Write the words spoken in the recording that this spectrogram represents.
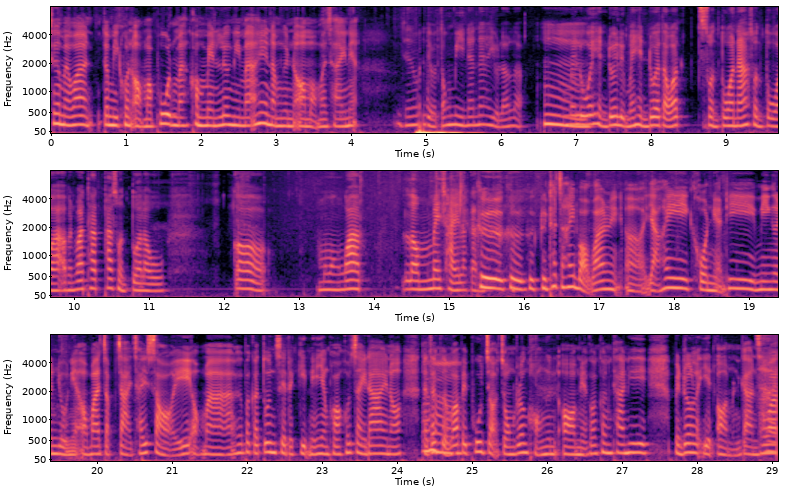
เชื่อไหมว่าจะมีคนออกมาพูดไหมคอมเมนต์เรื่องนี้ไหมให้นำเงินออมออกมาใช้เนี่ยฉันว่าเดี๋ยวต้องมีแน่ๆอยู่แล้วแหละอืม ไม่รู้ว่าเห็นด้วยหรือไม่เห็นด้วย แต่ว่าส่วนตัวนะ ส่วนตัวเอาเป็นว่าถ้าถ้าส่วนตัวเราก็มองว่า เราไม่ใช้ละกัน คือคือคือคือถ้าจะให้บอกว่าเนี่ยเอ่ออยากให้คนเนี่ยที่มีเงินอยู่เนี่ยออกมาจับจ่ายใช้สอยออกมาเพื่อกระตุ้นเศรษฐกิจเนี่ยยังพอเข้าใจได้เนาะแต่ถ้าเกิดว่าไปพูดเจาะจงเรื่องของเงินออมเนี่ยก็ค่อนข้างที่เป็นเรื่องละเอียดอ่อนเหมือนกันเพราะว่า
